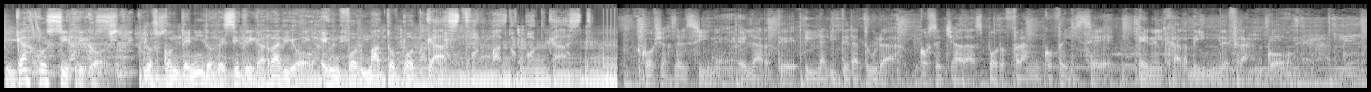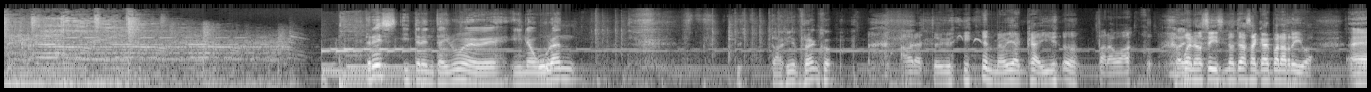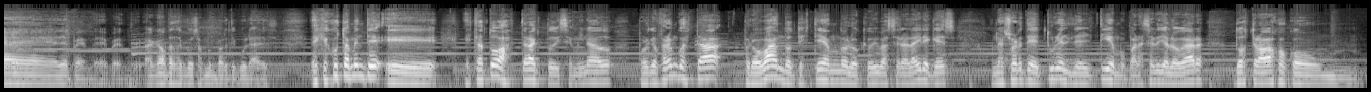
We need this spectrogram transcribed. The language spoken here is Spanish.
Gajos Cítricos. Los contenidos de Cítrica Radio en formato podcast. Joyas del cine, el arte y la literatura cosechadas por Franco Felice en el Jardín de Franco. 3 y 39, inaugurando. ¿Estás bien, Franco? Ahora estoy bien, me había caído para abajo. Bueno, sí, no te vas a caer para arriba. Eh, depende, depende. Acá pasan cosas muy particulares. Es que justamente eh, está todo abstracto, diseminado, porque Franco está probando, testeando lo que hoy va a ser al aire, que es una suerte de túnel del tiempo para hacer dialogar dos trabajos con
